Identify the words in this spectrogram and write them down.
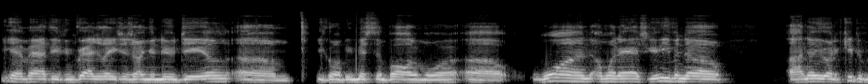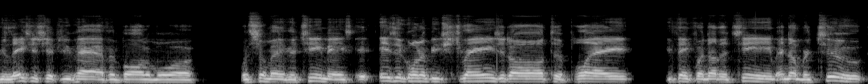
Yeah, Matthew, congratulations on your new deal. Um, you're going to be missing Baltimore. Uh, one, I want to ask you, even though I know you're going to keep the relationships you have in Baltimore with so many of your teammates. Is it going to be strange at all to play, you think, for another team? And number two,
